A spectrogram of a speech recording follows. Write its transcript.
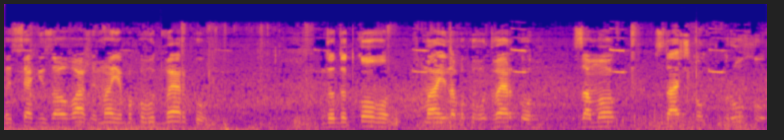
без всяких зауважень, має бокову дверку. Додатково має на бокову дверку замок з датчиком руху.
